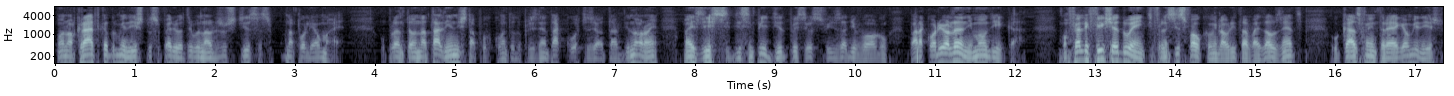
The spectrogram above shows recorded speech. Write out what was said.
monocrática do ministro do Superior Tribunal de Justiça, Napoleão Maia. O plantão natalino está por conta do presidente da Corte, Zé Otávio de Noronha, mas este se disse impedido, pois seus filhos advogam para Coriolano, irmão de Ricardo. Com Félix Fischer doente, Francisco Falcão e Laurita Vaz ausentes, o caso foi entregue ao ministro,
